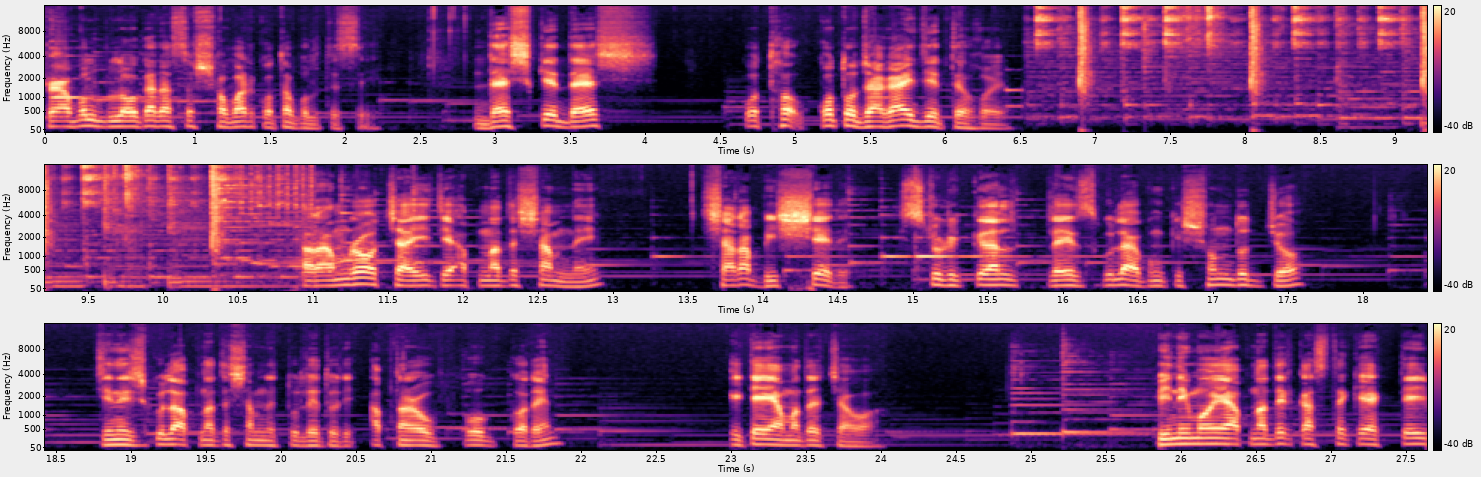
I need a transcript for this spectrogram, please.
ট্রাভেল ব্লগার আছে সবার কথা বলতেছি। দেশকে দেশ, কোথাও, কত জায়গায় যেতে হয়। আর আমরাও চাই যে আপনাদের সামনে সারা বিশ্বের হিস্টোরিক্যাল প্লেসগুলো এবং কি সৌন্দর্য জিনিসগুলো আপনাদের সামনে তুলে ধরি। আপনারা উপভোগ করেন। এটাই আমাদের চাওয়া। বিনিময়ে আপনাদের কাছ থেকে একটাই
